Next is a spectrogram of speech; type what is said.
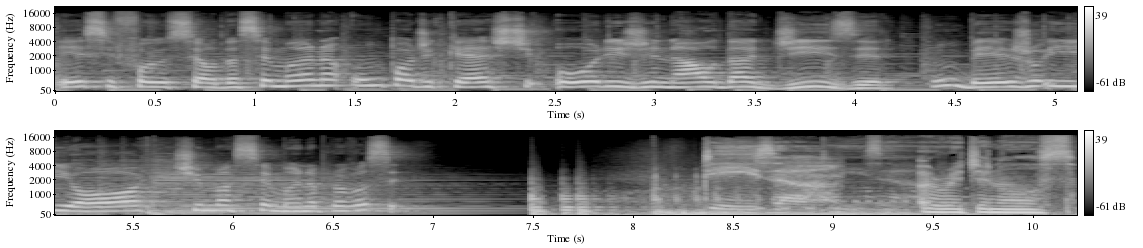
Esse foi o Céu da Semana, um podcast original da Deezer. Um beijo e ótima semana para você. Deezer. Originals.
